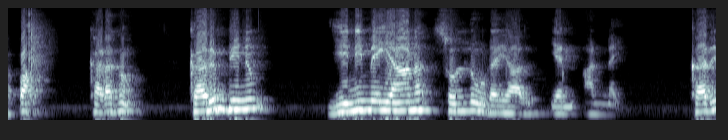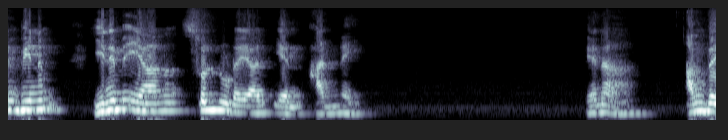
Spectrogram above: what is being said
அப்பா கடகம். கரும்பினும் இனிமையான சொல்லுடையாள் என் அன்னை. கரும்பினும் இனிமையான சொல்லுடையாள் என் அன்னை. ஏன்னா அந்த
